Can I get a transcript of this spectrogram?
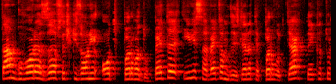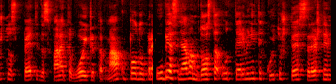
Там говоря за всички зони от първа до пета и ви съветвам да изгледате първо тях, тъй като ще успеете да схванете логиката малко по-добре. Обяснявам доста от термините, които ще срещнем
